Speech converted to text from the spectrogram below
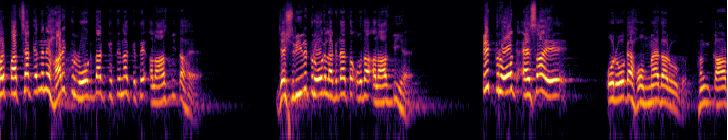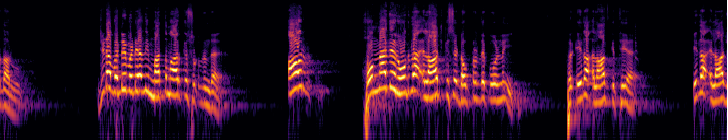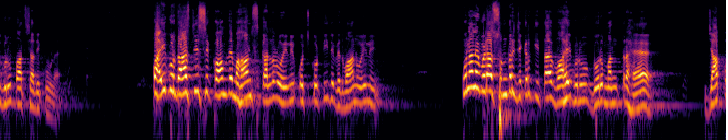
ਪਰ ਪਾਤਸ਼ਾਹ ਕਹਿੰਦੇ ਨੇ ਹਰ ਇੱਕ ਰੋਗ ਦਾ ਕਿਤੇ ਨਾ ਕਿਤੇ ਇਲਾਜ ਵੀ ਤਾਂ ਹੈ। ਜੇ ਸਰੀਰਕ ਰੋਗ ਲੱਗਦਾ ਤਾਂ ਉਹਦਾ ਇਲਾਜ ਵੀ ਹੈ। ਇੱਕ ਰੋਗ ਐਸਾ ਏ, ਉਹ ਰੋਗ ਹੈ ਹਉਮੈ ਦਾ ਰੋਗ, ਹੰਕਾਰ ਦਾ ਰੋਗ। ਜਿਹੜਾ ਵੱਡੇ ਵੱਡਿਆਂ ਦੀ ਮੱਤ ਮਾਰ ਕੇ ਸੁੱਟ ਦਿੰਦਾ ਹੈ। ਔਰ ਹਉਮੈ ਦੇ ਰੋਗ ਦਾ ਇਲਾਜ ਕਿਸੇ ਡਾਕਟਰ ਦੇ ਕੋਲ ਨਹੀਂ। ਫਿਰ ਇਹਦਾ ਇਲਾਜ ਕਿੱਥੇ ਹੈ? ਇਹਦਾ ਇਲਾਜ ਗੁਰੂ ਪਾਤਸ਼ਾਹ ਦੇ ਕੋਲ ਹੈ। ਭਾਈ ਗੁਰਦਾਸ ਜੀ ਸਿੱਖ ਕੌਮ ਦੇ ਮਹਾਨ ਸਕਾਲਰ ਹੋਏ ਨੇ, ਉੱਚ ਕੋਟੀ ਦੇ ਵਿਦਵਾਨ ਹੋਏ ਨੇ। ਉਹਨਾਂ ਨੇ ਬੜਾ ਸੁੰਦਰ ਜ਼ਿਕਰ ਕੀਤਾ, ਵਾਹਿਗੁਰੂ ਗੁਰ ਮੰਤਰ ਹੈ, ਜਪ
